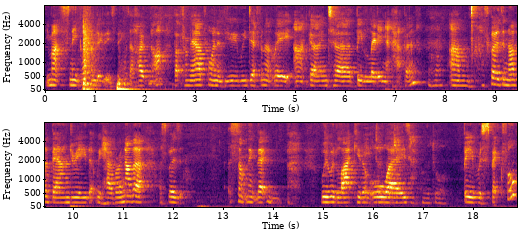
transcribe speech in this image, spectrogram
you might sneak off and do these things. I hope not. But from our point of view we definitely aren't going to be letting it happen. Um, I suppose another boundary that we have or another I suppose something that we would like you to always Jack tap on the door. be respectful,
